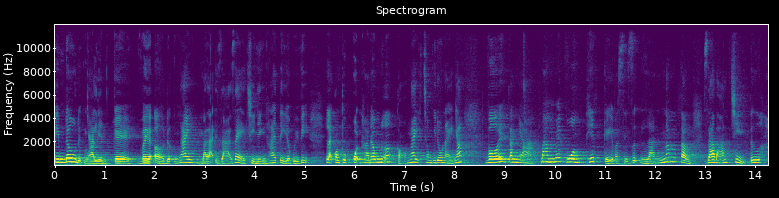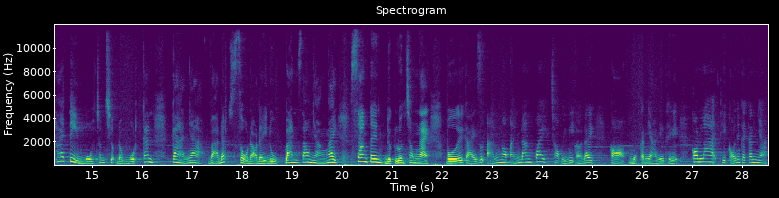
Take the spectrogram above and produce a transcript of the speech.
Tìm đâu được nhà liền kề, về ở được ngay mà lại giá rẻ chỉ nhỉnh 2 tỷ à quý vị. Lại còn thuộc quận Hà Đông nữa, có ngay trong video này nhá. Với căn nhà 30m2 thiết kế và xây dựng là 5 tầng Giá bán chỉ từ 2 tỷ 100 triệu đồng một căn. Cả nhà và đất sổ đỏ đầy đủ, ban giao nhà ngay Sang tên được luôn trong ngày. Với cái dự án Ngọc Ánh đang quay cho quý vị ở đây có một căn nhà như thế. Còn lại thì có những cái căn nhà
